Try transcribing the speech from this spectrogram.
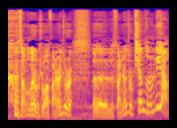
咱不能这么说，反正就是呃。反正就是片子的量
